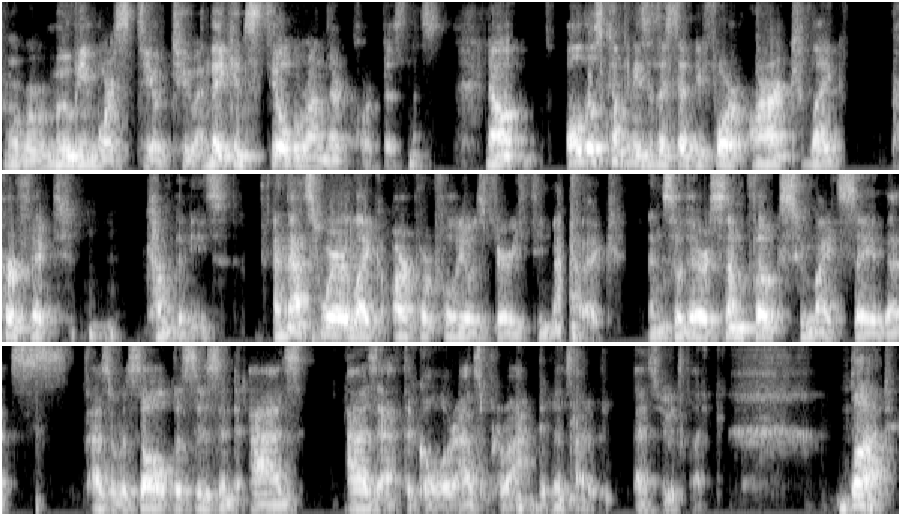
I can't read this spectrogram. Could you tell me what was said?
where we're removing more CO2, and they can still run their core business. Now, all those companies, as I said before, aren't like perfect companies. And that's where like our portfolio is very thematic. And so there are some folks who might say that's as a result, this isn't as as ethical or as proactive as I, as you'd like. But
